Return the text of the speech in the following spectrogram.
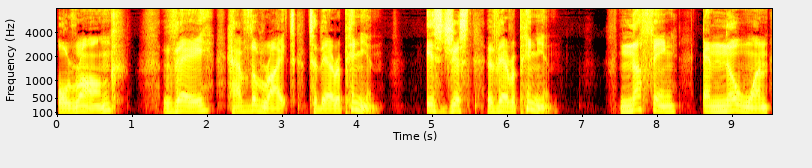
or wrong, they have the right to their opinion. It's just their opinion. Nothing and no one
